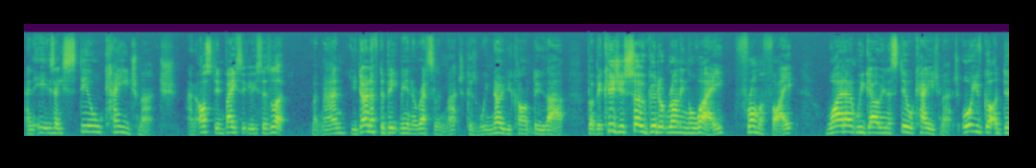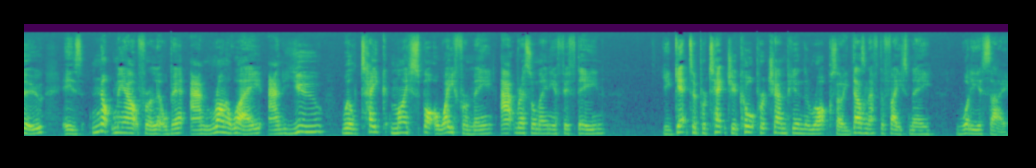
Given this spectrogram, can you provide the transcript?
and it is a steel cage match. And Austin basically says, look, McMahon, you don't have to beat me in a wrestling match, because we know you can't do that, but because you're so good at running away from a fight, why don't we go in a steel cage match? All you've got to do is knock me out for a little bit and run away and you will take my spot away from me at WrestleMania 15. You get to protect your corporate champion The Rock so he doesn't have to face me. What do you say?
